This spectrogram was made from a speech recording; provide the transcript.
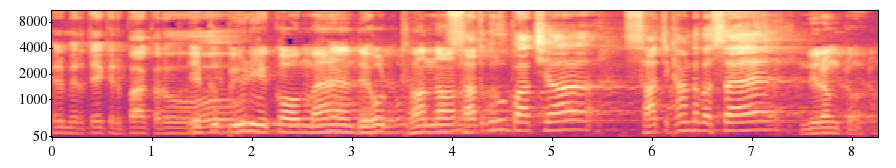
ਫਿਰ ਮੇਰੇ ਤੇ ਕਿਰਪਾ ਕਰੋ। ਇੱਕ ਪੀੜੀ ਕੋ ਮੈਂ ਦੇਹੁ ਠਾਨਾ। ਸਤਿਗੁਰੂ ਪਾਤਸ਼ਾਹ ਸੱਚਖੰਡ ਵਸੈ। ਨਿਰੰਕਾਰ।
